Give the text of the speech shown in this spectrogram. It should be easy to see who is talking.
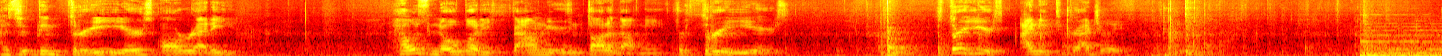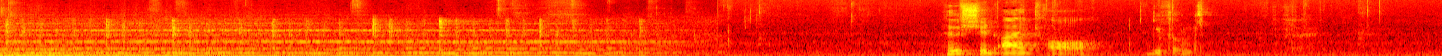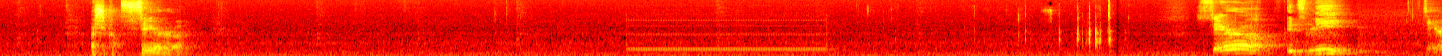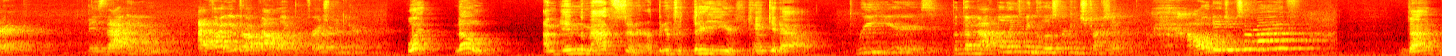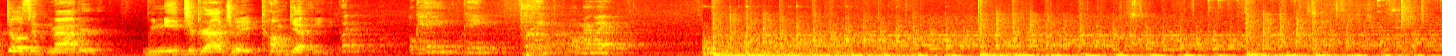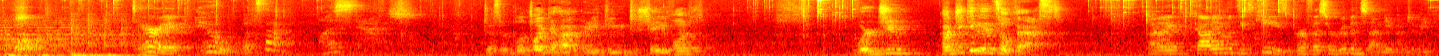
Speaker 1: Has it been three years already? How has nobody found me or even thought about me for three years? It's Three years, I need to graduate. Who should I call?
Speaker 2: Your phones.
Speaker 1: I should call Sarah. Sarah, it's me.
Speaker 3: Derek? Is that you? I thought you dropped out like freshman year.
Speaker 1: What? No, I'm in the math center. I've been here for three years. I can't get out.
Speaker 3: Three years? But the math building's been closed for construction. How did you survive?
Speaker 1: That doesn't matter. We need to graduate. Come get me.
Speaker 3: What? Okay, okay, fine, I'm on my way. Whoa. Derek, ew, what's that mustache?
Speaker 1: Does it look like I have anything to shave with? Where'd you? How'd you get in so fast?
Speaker 3: I got in with these keys. Professor Rubenstein gave them to me.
